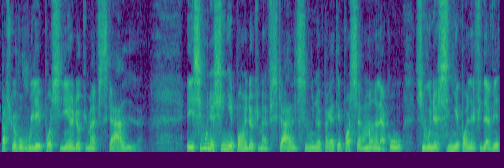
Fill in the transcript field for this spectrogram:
parce que vous ne voulez pas signer un document fiscal. Et si vous ne signez pas un document fiscal, si vous ne prêtez pas serment à la Cour, si vous ne signez pas un affidavit,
